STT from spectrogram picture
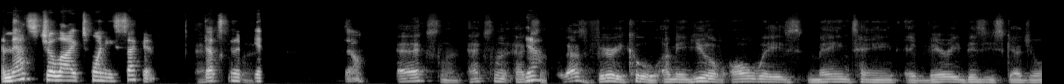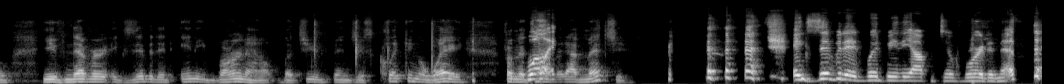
and that's July 22nd. That's going to be so. Excellent, excellent, excellent. Yeah. Well, that's very cool. I mean, you have always maintained a very busy schedule. You've never exhibited any burnout, but you've been just clicking away from the well, time that I've met you. exhibited would be the operative word in that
